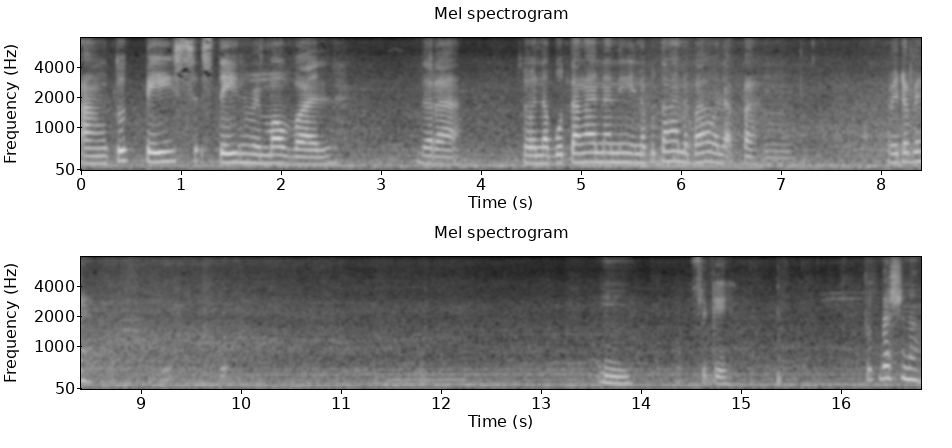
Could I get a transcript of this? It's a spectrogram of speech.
ang toothpaste stain removal. Dara. So, nabutangan na ni, nabutangan na ba? Wala pa. Mm. Wait a Mm. Sige. Toothbrush na.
